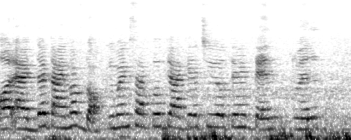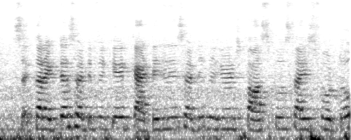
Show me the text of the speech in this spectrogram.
और at the time of documents आपको क्या क्या चाहिए होते हैं? Tenth twelfth character certificate category certificate passport size photo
